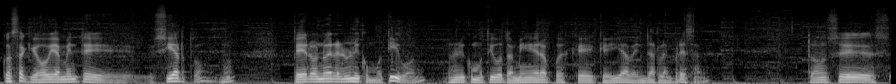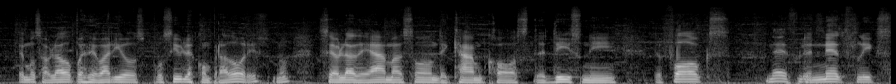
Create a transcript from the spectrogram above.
cosa que obviamente es cierto, ¿no? pero no era el único motivo, ¿no? el único motivo también era pues que quería vender la empresa. ¿no? Entonces hemos hablado pues de varios posibles compradores, ¿no? Se habla de Amazon, de Camcost, de Disney, de Fox, de Netflix,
